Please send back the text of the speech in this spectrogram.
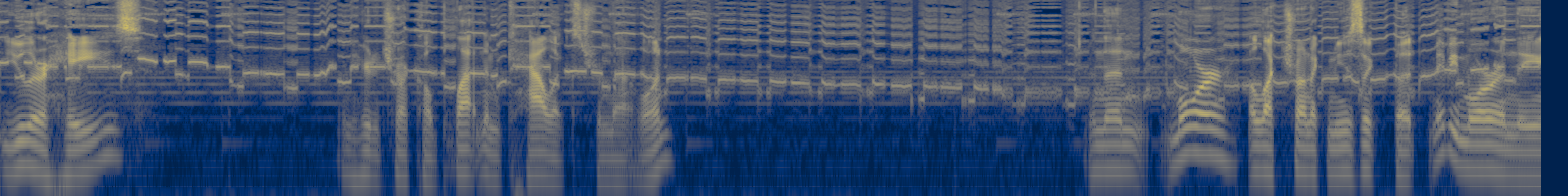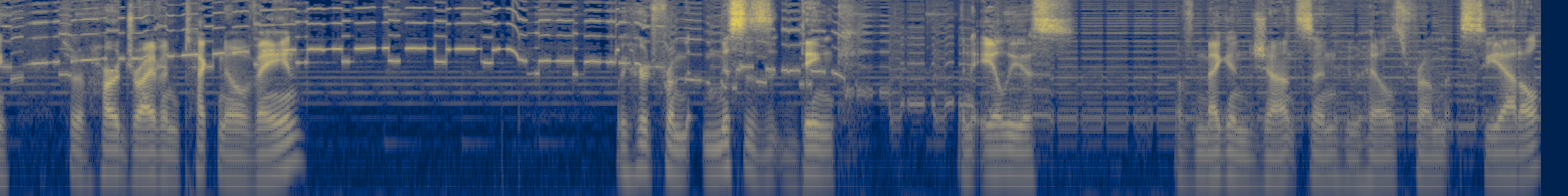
Euler Haze. And we heard a track called Platinum Calyx from that one. And then more electronic music, but maybe more in the sort of hard driving techno vein. We heard from Mrs. Dink, an alias of Megan Johnson, who hails from Seattle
